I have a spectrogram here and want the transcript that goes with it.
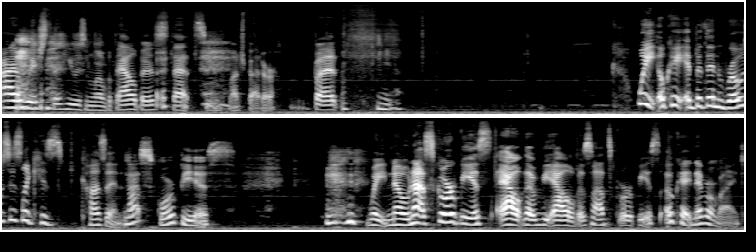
I wish that he was in love with Albus. That seemed much better. But Yeah, wait, okay, but then Rose is like his cousin. not Scorpius. Wait, no, not Scorpius. Al, that would be Albus, not Scorpius. Okay, never mind.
